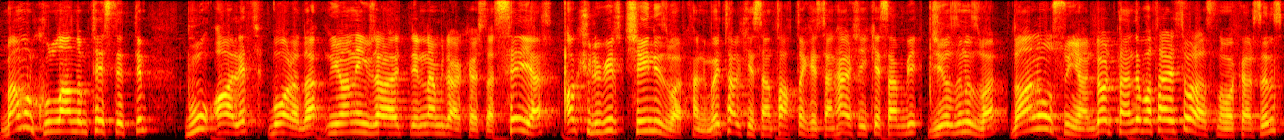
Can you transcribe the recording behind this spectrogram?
Ben bunu kullandım, test ettim. Bu alet bu arada dünyanın en güzel aletlerinden biri arkadaşlar. Seyyar akülü bir şeyiniz var. Hani metal kesen, tahta kesen, her şeyi kesen bir cihazınız var. Daha ne olsun yani? 4 tane de bataryası var aslında bakarsanız.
